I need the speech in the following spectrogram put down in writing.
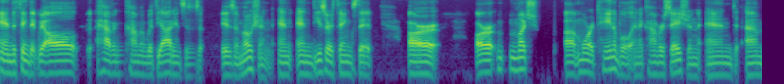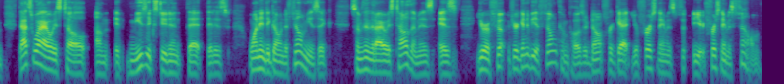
And the thing that we all have in common with the audience is is emotion. And and these are things that are are much uh, more attainable in a conversation. And um, that's why i always tell um, a music student that that is wanting to go into film music something that i always tell them is is you're a if you're going to be a film composer don't forget your first name is your first name is film.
